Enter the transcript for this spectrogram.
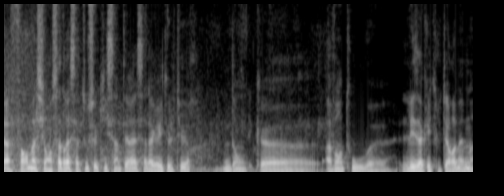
La formation s'adresse à tous ceux qui s'intéressent à l'agriculture, donc euh, avant tout euh, les agriculteurs eux-mêmes,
